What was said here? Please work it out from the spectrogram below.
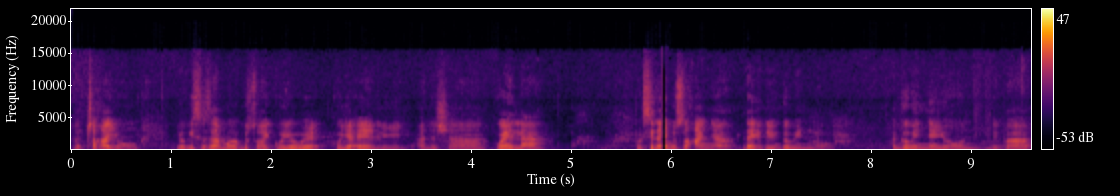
At tsaka yung, yung isa sa mga gusto kay Kuya, We, Kuya Eli, ano siya, kwela. Pag sinabi mo sa kanya, dahil ito yung gawin mo, gagawin niya yun, di ba?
